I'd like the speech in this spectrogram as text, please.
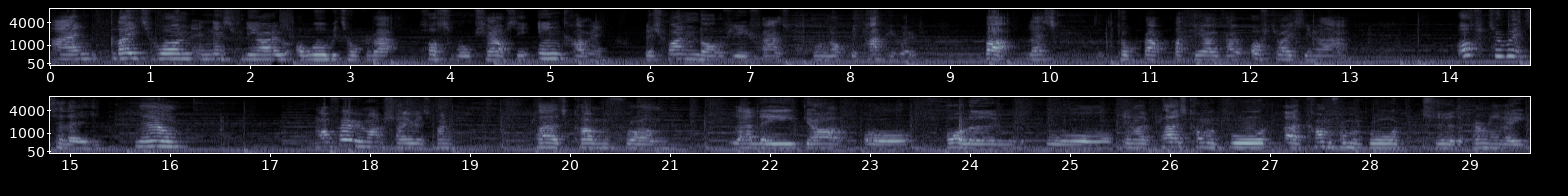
and later on in this video I will be talking about possible Chelsea incoming which one lot of you fans will not be happy with. But let's talk about Bakayoko off to AC Milan. Off to Italy. Now, I'll very much say this when players come from La Liga or Holland or you know players come abroad uh, come from abroad to the Premier League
